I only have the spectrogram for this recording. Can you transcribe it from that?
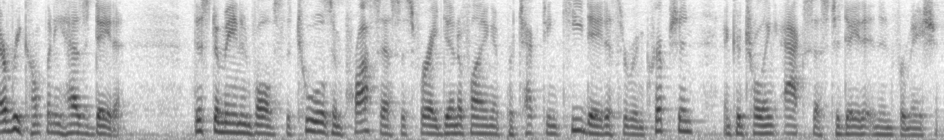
Every company has data. This domain involves the tools and processes for identifying and protecting key data through encryption and controlling access to data and information.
